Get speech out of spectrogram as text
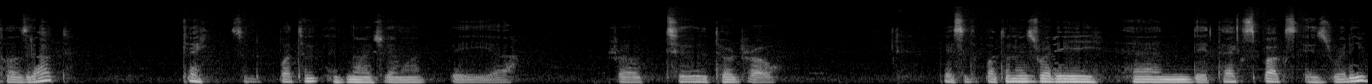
Close it out. Okay, so the button, no actually I want the uh, row 2, the third row. Okay, so the button is ready and the text box is ready.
